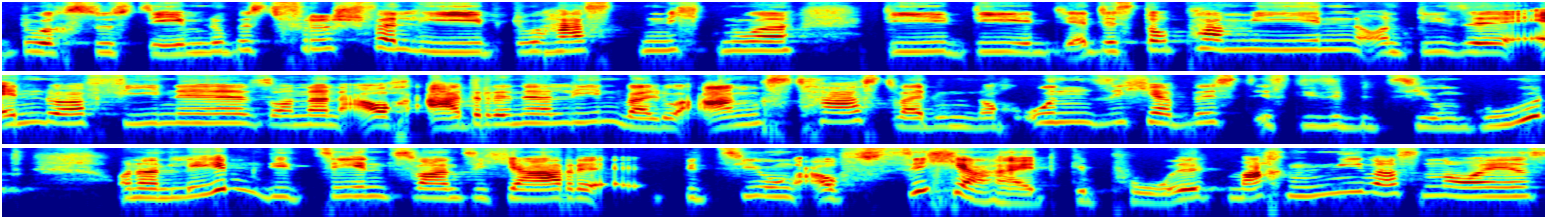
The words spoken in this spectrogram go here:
durchs System. Du bist frisch verliebt. Du hast nicht nur die, die, das Dopamin und diese Endorphine, sondern auch Adrenalin, weil du Angst hast, weil du noch unsicher bist, ist diese Beziehung gut. Und dann leben die 10, 20 Jahre Beziehung auf Sicherheit gepolt, machen nie was Neues,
